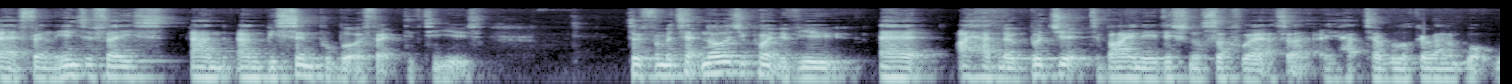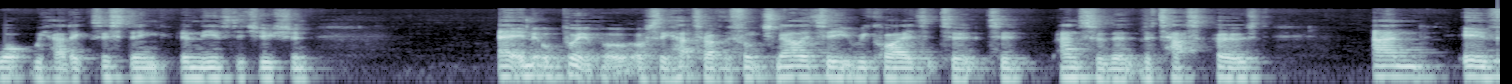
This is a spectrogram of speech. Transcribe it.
a friendly interface and, and be simple but effective to use. So from a technology point of view, uh, I had no budget to buy any additional software, so I had to have a look around what, what we had existing in the institution. Uh, and it obviously had to have the functionality required to, to answer the, the task posed. And if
